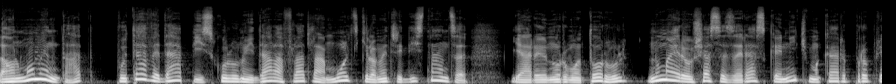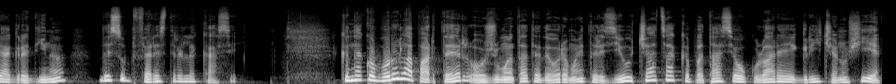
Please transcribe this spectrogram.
La un moment dat, putea vedea piscul unui deal aflat la mulți kilometri distanță, iar în următorul nu mai reușea să zărească nici măcar propria grădină de sub ferestrele casei. Când a coborât la parter, o jumătate de oră mai târziu, ceața căpătase o culoare gri cenușie,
